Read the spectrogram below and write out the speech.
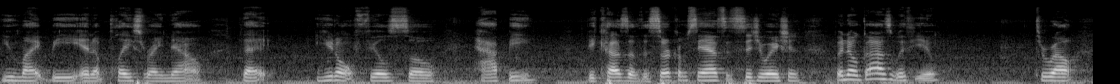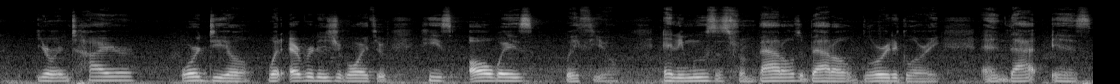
You might be in a place right now that you don't feel so happy because of the circumstance, circumstances, situation, but no, God's with you throughout your entire ordeal, whatever it is you're going through. He's always with you. And He moves us from battle to battle, glory to glory. And that is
